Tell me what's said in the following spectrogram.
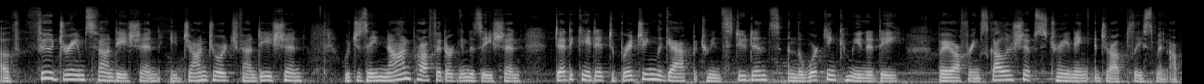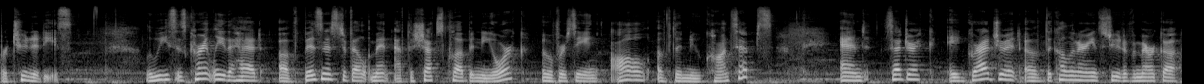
of Food Dreams Foundation, a Jean-Georges Foundation, which is a nonprofit organization dedicated to bridging the gap between students and the working community by offering scholarships, training, and job placement opportunities. Louis is currently the head of business development at the Chefs Club in New York, overseeing all of the new concepts. And Cedric, a graduate of the Culinary Institute of America,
